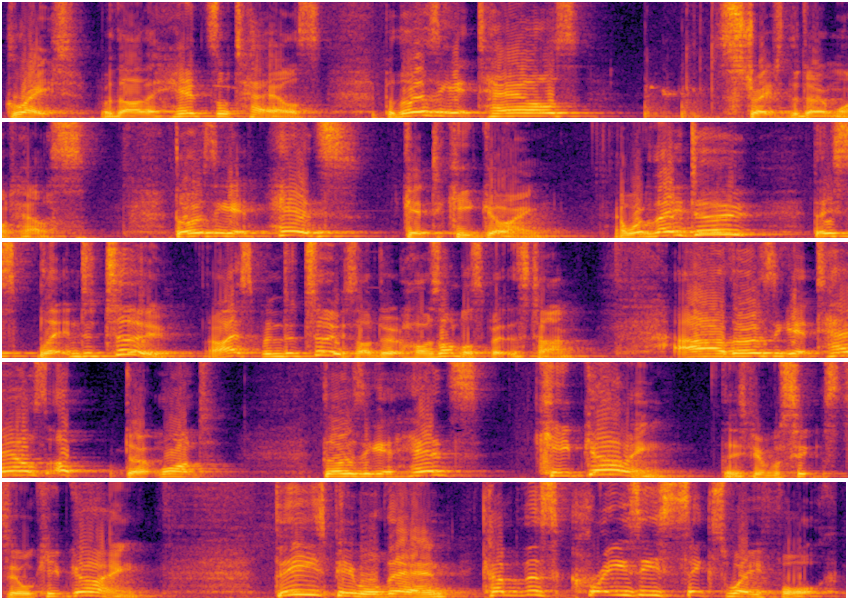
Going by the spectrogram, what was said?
Great, with either heads or tails. But those that get tails, straight to the don't want house. Those that get heads get to keep going. And what do they do? They split into two. All right, split into two, so I'll do it horizontal split this time. Uh, those that get tails, oh, don't want. Those that get heads, keep going. These people still keep going. These people then come to this crazy six-way fork.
